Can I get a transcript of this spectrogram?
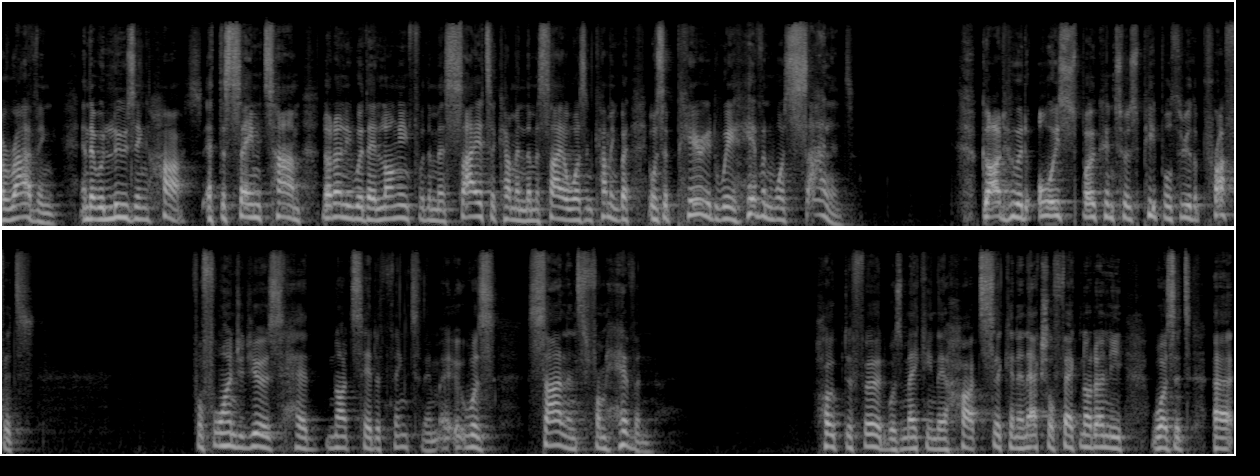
arriving, and they were losing heart. At the same time, not only were they longing for the Messiah to come, and the Messiah wasn't coming, but it was a period where heaven was silent. God, who had always spoken to his people through the prophets for 400 years, had not said a thing to them. It was silence from heaven. Hope deferred was making their hearts sick. And in actual fact, not only was it uh,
